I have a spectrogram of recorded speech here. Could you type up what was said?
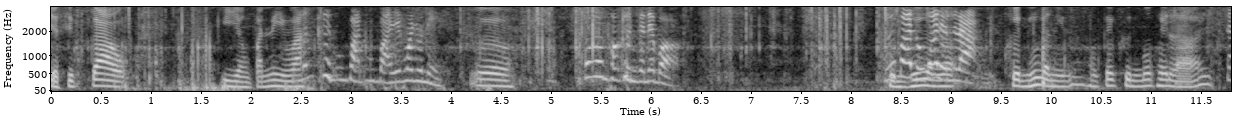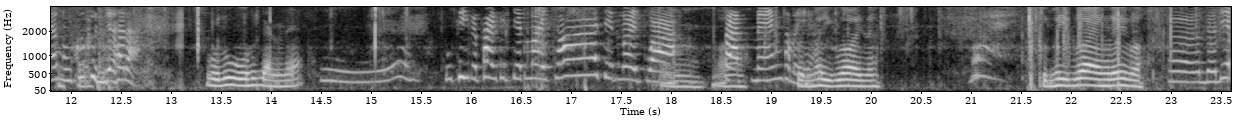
เจ็ดสิบเก้าอีอย่างปันนี่วะมันขึ้นอุบัติอุบัติยังว่าอยู่นี่เออพวกมึงเขาขึ้นกันได้บอกขึ้นมาดูว่าเดี๋ยวนี้ล่ะขึ้นขึ้นกันนี่มันก็ขึ้นบ่ค่อยหลายแต่หนูคือขึ้นเยอะเท่าไหร่บ่รู้คือกันแหล้วโอ้โหทุกที่กระไทยก็เจ็ดร้อยกว่าเจ็ดร้อยกว่าอืมเอาสัตว์แมงเท่าไหร่ขึ้นมาอะอีกร้อยหนึงขึ้นมาอีกร้อยหนึ่งเลยบ่เออเดี๋ยวเนี้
